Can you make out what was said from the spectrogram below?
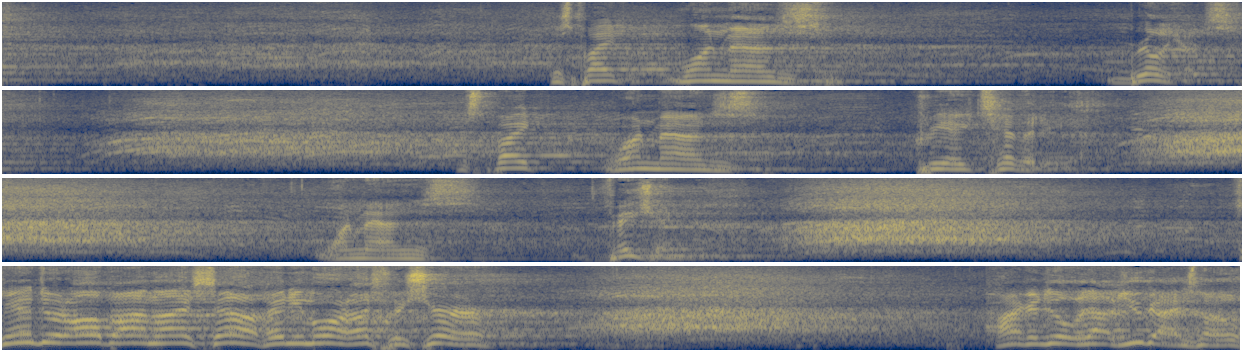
despite one man's brilliance, despite one man's creativity, one man's vision. Can't do it all by myself anymore, that's for sure. I can do it without you guys, though.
